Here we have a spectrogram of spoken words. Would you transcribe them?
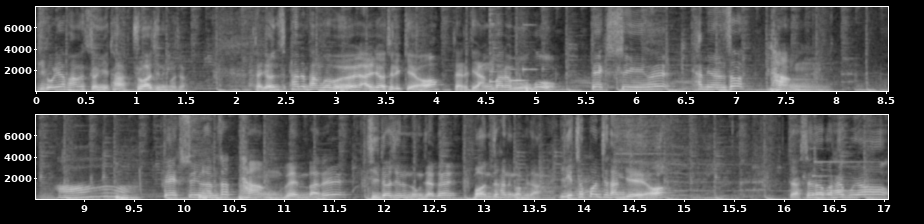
비거리와 방향성이 다 좋아지는 거죠. 자, 연습하는 방법을 알려드릴게요. 자, 이렇게 양발을 모으고 백스윙을 하면서 탕. 아, 백스윙 하면서 탕. 왼발을 디뎌주는 동작을 먼저 하는 겁니다. 이게 첫 번째 단계예요. 자, 셋업을 하고요.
